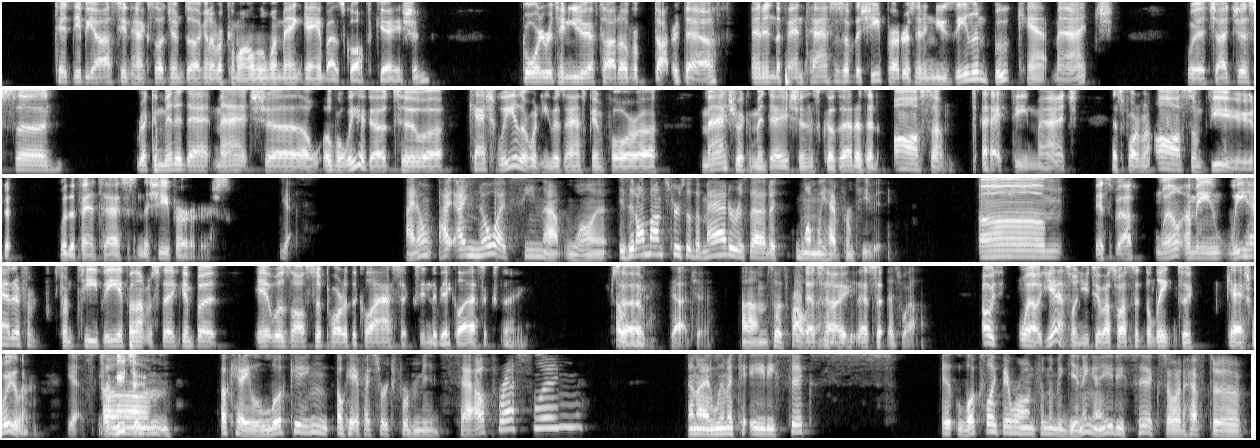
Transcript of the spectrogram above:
Ted DiBiase and Hacksaw Jim Duggan over Kamal in the one man game by disqualification, Gordy retaining UF title over Dr. Death, and in the Fantastics of the Sheepherders in a New Zealand boot camp match, which I just uh, recommended that match uh, over a week ago to uh, Cash Wheeler when he was asking for uh, match recommendations because that is an awesome tag team match. That's part of an awesome feud with the Fantastics and the Sheepherders. Yes. I don't. I, I know I've seen that one. Is it on Monsters of the Mad or is that a one we have from TV? Um, it's about well, I mean, we had it from from TV if I'm not mistaken, but it was also part of the classics NWA Classics thing. So, okay, gotcha. Um, so it's probably That's on how I- that's- as well. oh well, yes, on YouTube. That's why I sent the link to Cash Wheeler. Yes. From YouTube. Okay, looking. Okay, if I search for Mid South Wrestling and I limit to 86, it looks like they were on from the beginning in 86, so I'd have to.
